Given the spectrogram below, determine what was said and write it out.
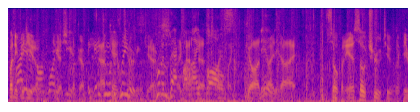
Funny video you guys should look up is Engaging with the Afghan jumping jacks. Put 'em back by behind Matt Best. bars. Oh my god, did Nailed I it. die. So funny, and it's so true too. Like they,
